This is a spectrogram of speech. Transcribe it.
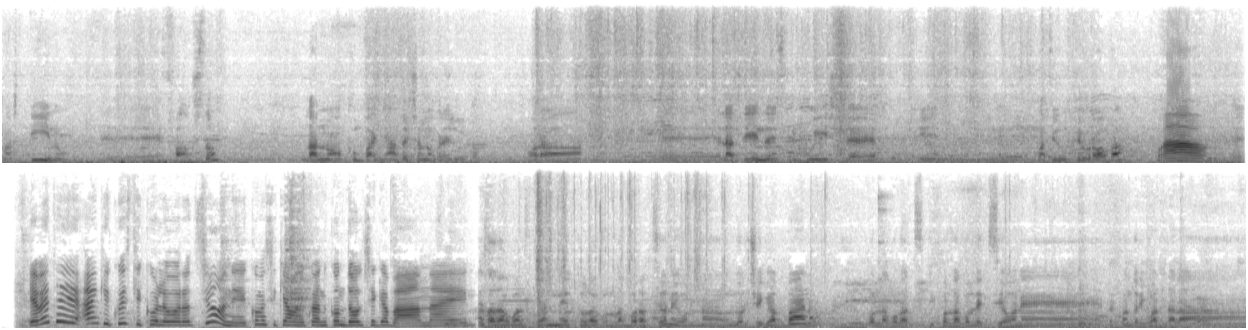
Martino e Fausto l'hanno accompagnato e ci hanno creduto. Ora eh, l'azienda distribuisce in quasi tutta Europa. Wow! E avete anche queste collaborazioni, come si chiamano, con, Dolce Gabbana? Sì, e... è stata da qualche annetto la collaborazione con, con Dolce Gabbana, con la, con la, collezione per quanto riguarda la,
